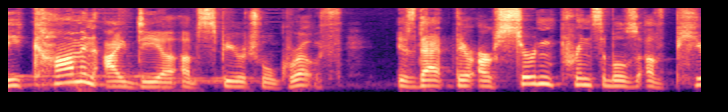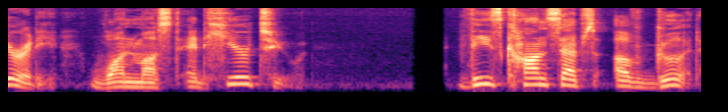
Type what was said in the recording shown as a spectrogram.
The common idea of spiritual growth is that there are certain principles of purity one must adhere to. These concepts of good,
